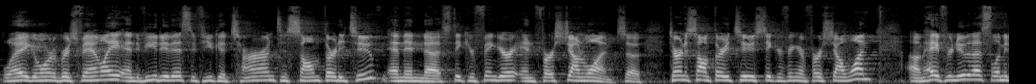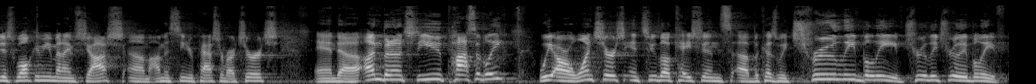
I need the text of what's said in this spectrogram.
Well, hey, good morning, Bridge family. And if you do this, if you could turn to Psalm 32 and then uh, stick your finger in 1 John 1. So turn to Psalm 32, stick your finger in 1 John 1. Um, hey, if you're new with us, let me just welcome you. My name's Josh. Um, I'm the senior pastor of our church. And uh, unbeknownst to you, possibly, we are one church in two locations uh, because we truly believe, truly, truly believe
